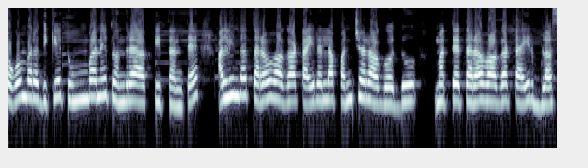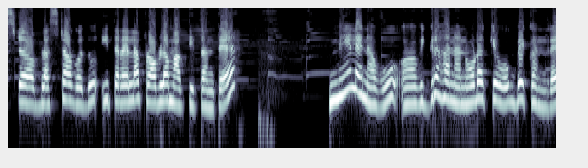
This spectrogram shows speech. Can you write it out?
ತಗೊಂಬರೋದಕ್ಕೆ ತುಂಬಾನೇ ತೊಂದರೆ ಆಗ್ತಿತ್ತಂತೆ. ಅಲ್ಲಿಂದ ತರೋವಾಗ ಟೈರ್ ಎಲ್ಲ ಪಂಚರ್ ಆಗೋದು, ಮತ್ತೆ ತರೋವಾಗ ಟೈರ್ ಬ್ಲಸ್ಟ್ ಬ್ಲಸ್ಟ್ ಆಗೋದು, ಈ ತರ ಎಲ್ಲ ಪ್ರಾಬ್ಲಮ್ ಆಗ್ತಿತ್ತಂತೆ. ಮೇಲೆ ನಾವು ವಿಗ್ರಹನ ನೋಡಕ್ಕೆ ಹೋಗ್ಬೇಕಂದ್ರೆ,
